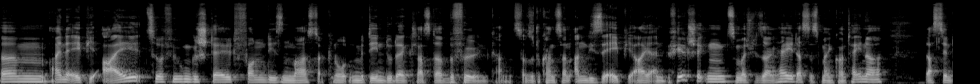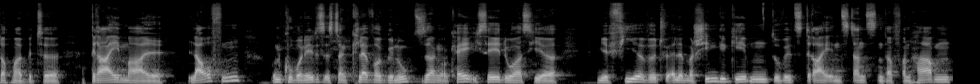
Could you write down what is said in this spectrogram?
ähm, eine API zur Verfügung gestellt von diesen Masterknoten, mit denen du dein Cluster befüllen kannst. Also du kannst dann an diese API einen Befehl schicken, zum Beispiel sagen, hey, das ist mein Container, lass den doch mal bitte dreimal laufen. Und Kubernetes ist dann clever genug zu sagen, okay, ich sehe, du hast hier mir vier virtuelle Maschinen gegeben, du willst drei Instanzen davon haben.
